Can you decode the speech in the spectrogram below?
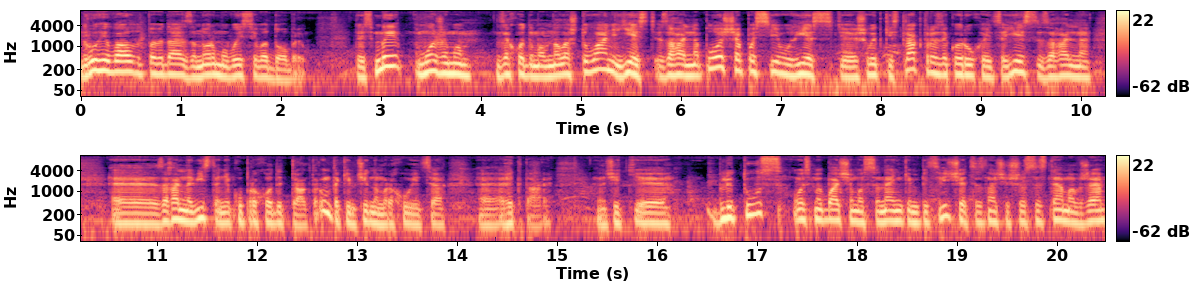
другий вал відповідає за норму висіва добрив. Тобто ми можемо заходимо в налаштування, є загальна площа посіву, є швидкість трактора, з якою рухається, є загальна, е, загальна відстань, яку проходить трактор. Ну, таким чином рахуються е, гектари. Значить, е, Bluetooth, ось ми бачимо синеньким підсвічує, це значить, що система вже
